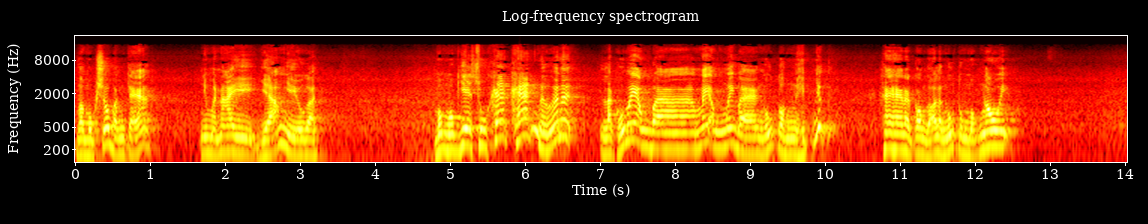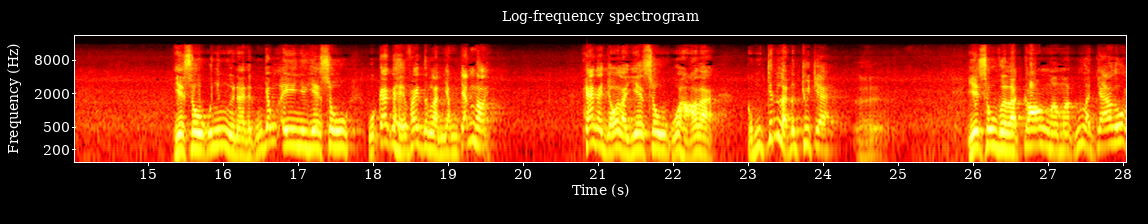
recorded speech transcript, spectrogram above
và một số bạn trẻ. Nhưng mà nay giảm nhiều rồi. Một một Giêsu khác khác nữa đó, là của mấy ông bà, mấy ông, mấy bà ngũ tuần hiệp nhất. Hay hay là còn gọi là ngũ tuần một ngôi. Giêsu của những người này thì cũng giống y như Giêsu của các cái hệ phái tin lành dòng chánh thôi. Khác ở chỗ là Giêsu của họ là cũng chính là Đức Chúa Cha. Giêsu vừa là con mà mà cũng là cha luôn.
